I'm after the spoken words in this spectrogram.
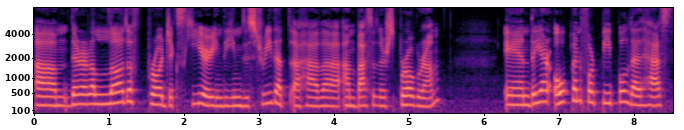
Um, there are a lot of projects here in the industry that uh, have an ambassadors program, and they are open for people that has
